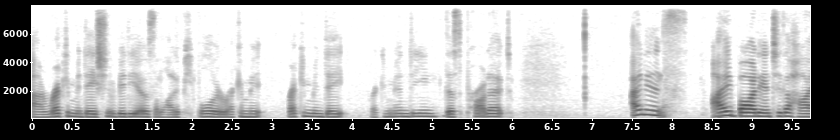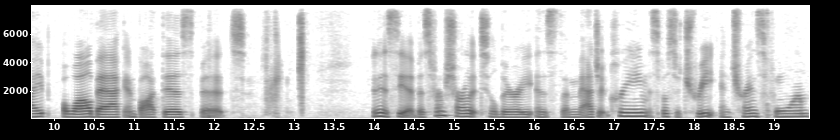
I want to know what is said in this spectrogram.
uh, recommendation videos, a lot of people are recommend, recommendate, recommending this product. I didn't, I bought into the hype a while back and bought this, but I didn't see it, but it's from Charlotte Tilbury it's the Magic Cream. It's supposed to treat and transform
